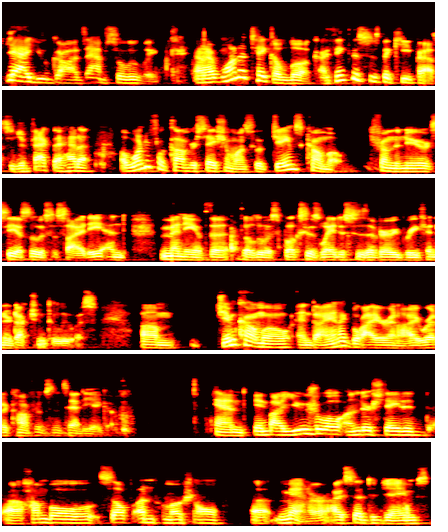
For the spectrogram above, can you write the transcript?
yeah, you gods, absolutely. And I want to take a look. I think this is the key passage. In fact, I had a, a wonderful conversation once with James Como, from the New York C.S. Lewis Society and many of the, the Lewis books. His latest is a very brief introduction to Lewis. Um, Jim Como and Diana Glyer and I were at a conference in San Diego. And in my usual understated, uh, humble, self unpromotional uh, manner, I said to James,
